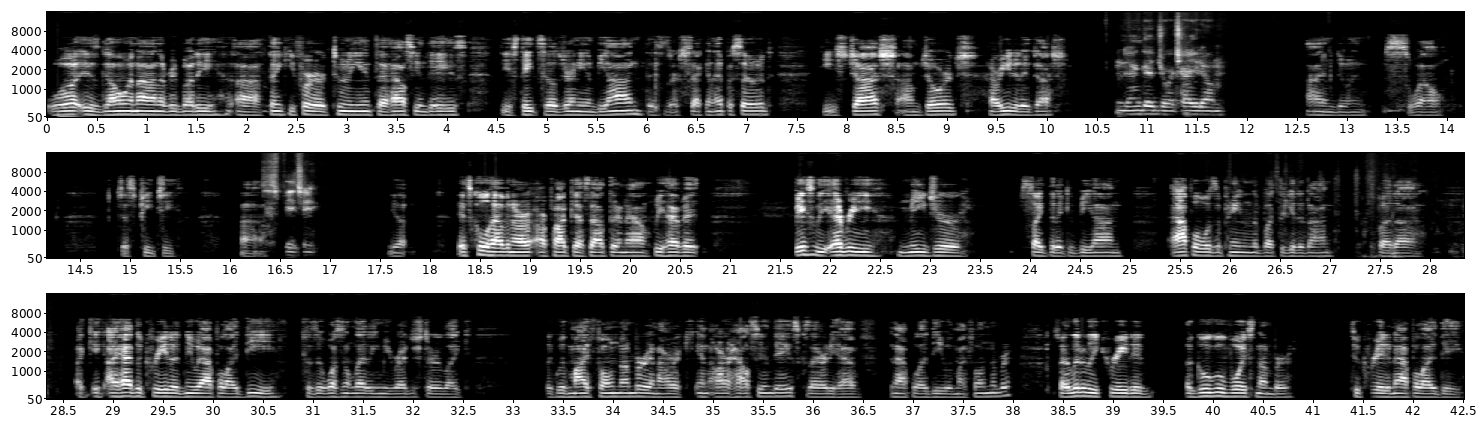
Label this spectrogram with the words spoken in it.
What is going on, everybody? Uh, thank you for tuning in to Halcyon Days, the estate sale journey and beyond. This is our second episode. He's Josh. I'm George. How are you today, Josh? I'm doing good, George. How you doing? I am doing swell, just peachy. Uh, Speechy. yep. It's cool having our, our podcast out there now. We have it basically every major site that it could be on. Apple was a pain in the butt to get it on, but uh, I, I had to create a new Apple ID because it wasn't letting me register like like with my phone number in our in our halcyon days because I already have an Apple ID with my phone number. So I literally created a Google Voice number to create an Apple ID,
